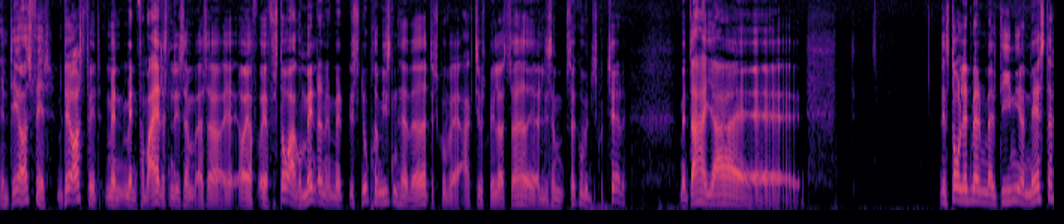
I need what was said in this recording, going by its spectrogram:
Jamen, det er også fedt. Det er også fedt, men, men for mig er det sådan ligesom, altså, jeg, og, jeg, og jeg forstår argumenterne, men hvis nu præmissen havde været, at det skulle være aktive spillere, så havde jeg ligesom, så kunne vi diskutere det. Men der har jeg, øh, den står lidt mellem Maldini og Nesta,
